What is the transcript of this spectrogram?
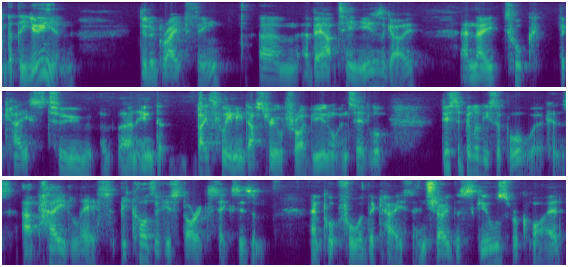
But the union did a great thing um, about 10 years ago, and they took the case to an, basically an industrial tribunal and said, look, disability support workers are paid less because of historic sexism, and put forward the case and showed the skills required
